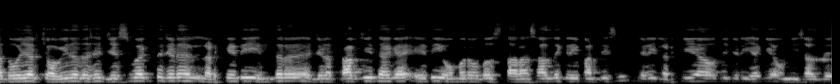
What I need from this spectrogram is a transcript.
2024 ਦਾ ਦੱਸੇ ਜਿਸ ਵਕਤ ਜਿਹੜਾ ਲੜਕੇ ਦੀ ਇੰਦਰ, ਜਿਹੜਾ ਪ੍ਰਭਜੀਤ ਹੈਗਾ, ਇਹਦੀ ਉਮਰ ਉਦੋਂ 17 ਸਾਲ ਦੇ ਕਰੀਬ ਬਣਦੀ ਸੀ। ਜਿਹੜੀ ਲੜਕੀ ਆ, ਉਹਦੀ ਜਿਹੜੀ ਹੈਗੀ ਆ 19 ਸਾਲ ਦੇ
